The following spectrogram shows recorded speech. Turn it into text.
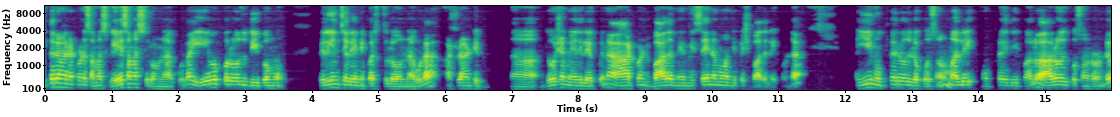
ఇతరమైనటువంటి సమస్యలు ఏ సమస్యలు ఉన్నా కూడా ఏ ఒక్క రోజు దీపము వెలిగించలేని పరిస్థితుల్లో ఉన్నా కూడా అట్లాంటి ఆ, దోషం ఏది లేకపోయినా అటువంటి బాధ మేము మిస్ అయినాము అని చెప్పేసి బాధ లేకుండా ఈ ముప్పై రోజుల కోసం మళ్ళీ ముప్పై దీపాలు ఆ రోజు కోసం రెండు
